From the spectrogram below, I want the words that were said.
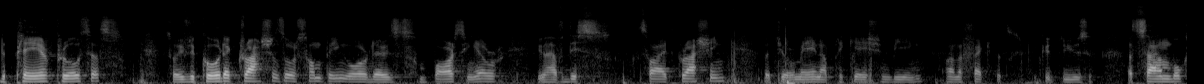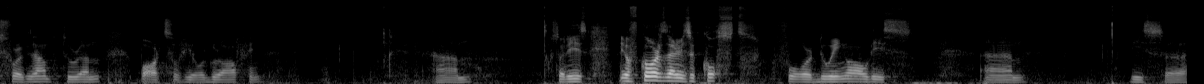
the player process so if the codec crashes or something, or there is some parsing error, you have this side crashing, but your main application being unaffected. Could use a sandbox, for example, to run parts of your graph in. Um, so these, of course, there is a cost for doing all these um, these uh,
